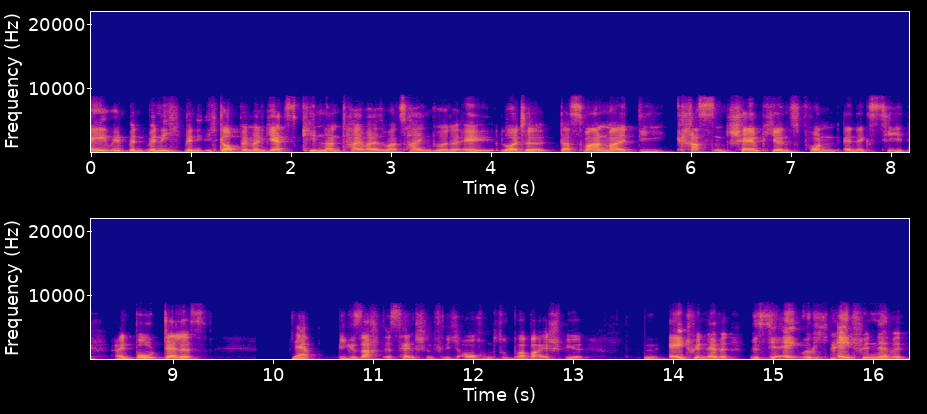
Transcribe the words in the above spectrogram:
Ey, wenn- wenn, ich, wenn ich, ich glaube, wenn man jetzt Kindern teilweise mal zeigen würde, ey, Leute, das waren mal die krassen Champions von NXT, ein Bo Dallas. Ja. Wie gesagt, Ascension finde ich auch ein super Beispiel. Ein Adrian Neville, wisst ihr, ey, wirklich Adrian Neville,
